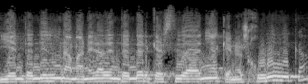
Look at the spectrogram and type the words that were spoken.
y he entendido una manera de entender que es ciudadanía que no es jurídica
